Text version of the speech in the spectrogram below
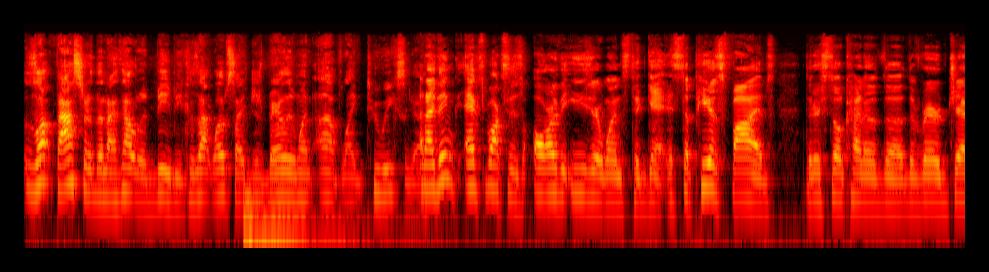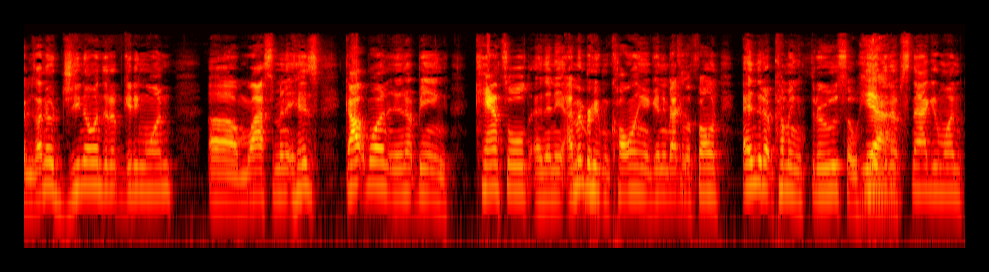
it was a lot faster than I thought it would be because that website just barely went up like two weeks ago. And I think Xboxes are the easier ones to get. It's the PS5s that are still kind of the the rare gems. I know Gino ended up getting one um, last minute. His got one and ended up being canceled, and then he, I remember him calling and getting back on the phone. Ended up coming through, so he Yeah. ended up snagging one.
